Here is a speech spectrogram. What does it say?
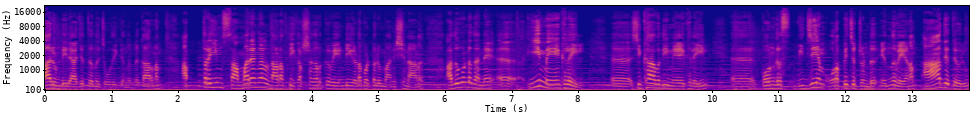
ആരുണ്ട് ഈ രാജ്യത്ത് എന്ന് ചോദിക്കുന്നുണ്ട്. കാരണം അത്രയും സമരങ്ങൾ നടത്തി കർഷകർക്ക് വേണ്ടി ഇടപെട്ട ഒരു മനുഷ്യനാണ്. അതുകൊണ്ട് തന്നെ ഈ മേഖലയിൽ ശിഖാവതി മേഖലയിൽ കോൺഗ്രസ് വിജയം ഉറപ്പിച്ചിട്ടുണ്ട് എന്ന് വേണം ആദ്യത്തെ ഒരു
